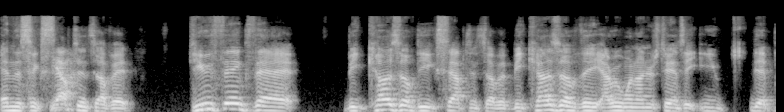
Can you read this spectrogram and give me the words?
and this acceptance yeah. of it do you think that because of the acceptance of it because of the everyone understands that you that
